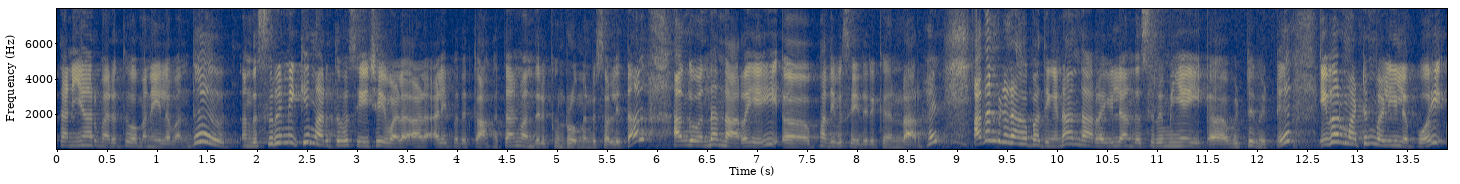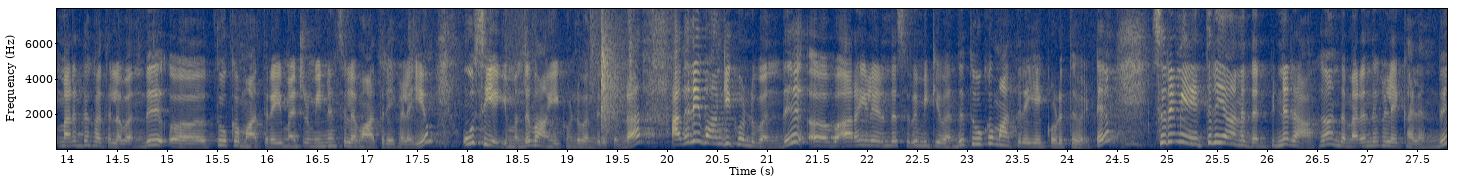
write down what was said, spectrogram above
தனியார் மருத்துவமனையில் வந்து அந்த சிறுமிக்கு மருத்துவ சிகிச்சை வள- அளிப்பதற்காகத்தான் வந்திருக்கின்றோம் என்று சொல்லித்தான் அங்கு வந்து அந்த அறையை பதிவு செய்திருக்கின்றார்கள். அதன் பின்னராக பார்த்தீங்கன்னா அந்த அறையில் அந்த சிறுமியை விட்டுவிட்டு இவர் மட்டும் வெளியில் போய் மருந்தகத்தில் வந்து தூக்க மாத்திரை மற்றும் இன்னும் சில மாத்திரைகளையும் ஊசியையும் வந்து வாங்கி கொண்டு வந்திருக்கின்றார். அதனை வாங்கி கொண்டு வந்து அறையில் இருந்த சிறுமிக்கு வந்து தூக்க மாத்திரையை கொடுத்துவிட்டு சிறுமி நித்திரையானதன் பின்னராக அந்த மருந்துகளை கலந்து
